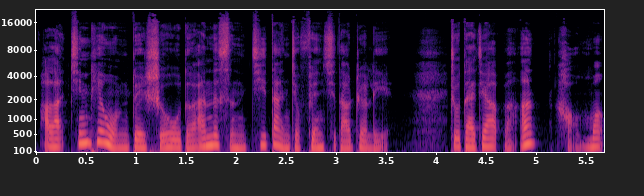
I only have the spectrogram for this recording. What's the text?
好了，今天我们对舍伍德·安德森的鸡蛋就分析到这里，祝大家晚安，好梦。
